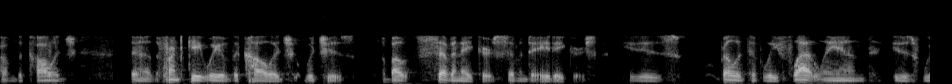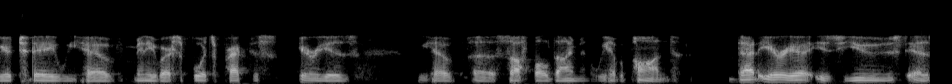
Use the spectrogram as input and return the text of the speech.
of the college, uh, the front gateway of the college, which is about seven acres, seven to eight acres. It is relatively flat land. It is where today we have many of our sports practice areas. We have a softball diamond. We have a pond. That area is used as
